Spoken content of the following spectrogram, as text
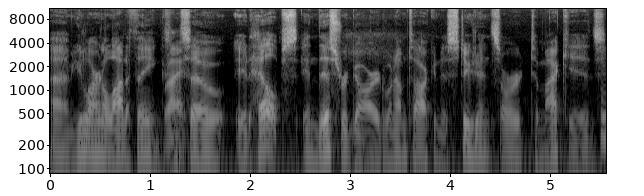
um, you learn a lot of things. And so it helps in this regard when I'm talking to students or to my kids,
